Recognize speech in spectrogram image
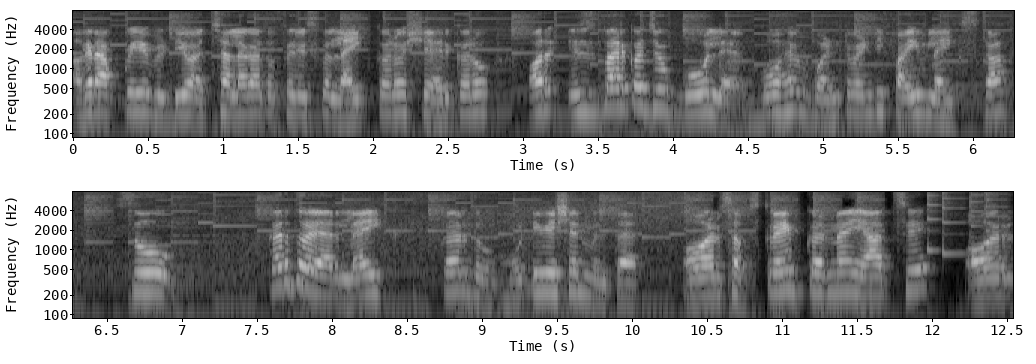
अगर आपको ये वीडियो अच्छा लगा तो फिर इसको लाइक करो शेयर करो और इस बार का जो गोल है वो है 125 लाइक्स का। सो so, कर दो यार लाइक कर दो मोटिवेशन मिलता है। और सब्सक्राइब करना याद से और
